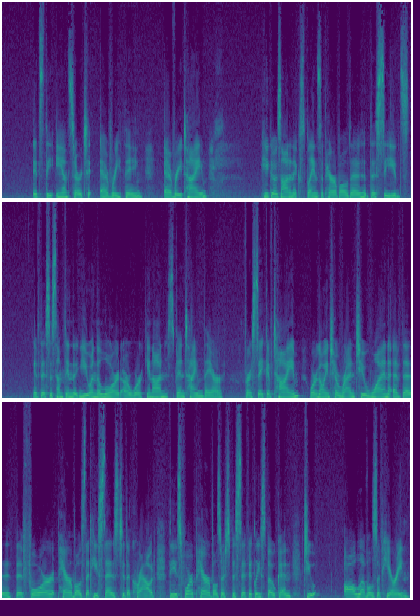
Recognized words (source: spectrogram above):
It's the answer to everything, every time. He goes on and explains the parable of the, the seeds. If this is something that you and the Lord are working on, spend time there. For sake of time, we're going to run to one of the, the four parables that he says to the crowd. These four parables are specifically spoken to all levels of hearing,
